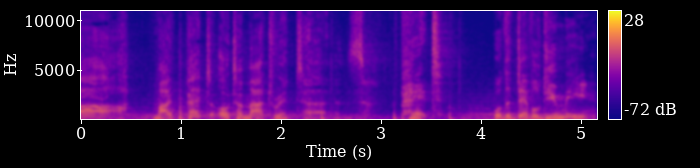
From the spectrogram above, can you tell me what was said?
Ah, my pet automat returns. Pet? What the devil do you mean?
